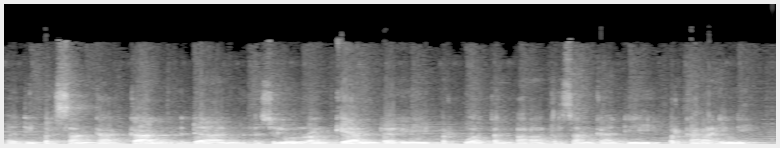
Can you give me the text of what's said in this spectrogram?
Eh, dipersangkakan dan seluruh rangkaian dari perbuatan para tersangka di perkara ini.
